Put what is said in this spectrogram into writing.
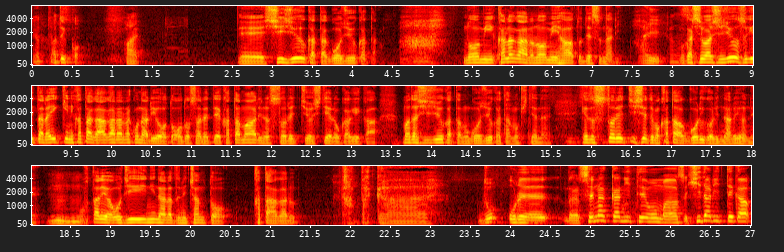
い、やってます。あと一個。はいえー四十肩五十肩。神奈川のノーミーハートですなり。あはい。昔は四十過ぎたら一気に肩が上がらなくなるよと脅されて肩周りのストレッチをしているおかげか。まだ四十肩も五十肩も来てない。けどストレッチしてても肩はゴリゴリになるよね、うんうん。お二人はおじいにならずにちゃんと肩上がる？肩か。ど俺だから背中に手を回す。左手が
